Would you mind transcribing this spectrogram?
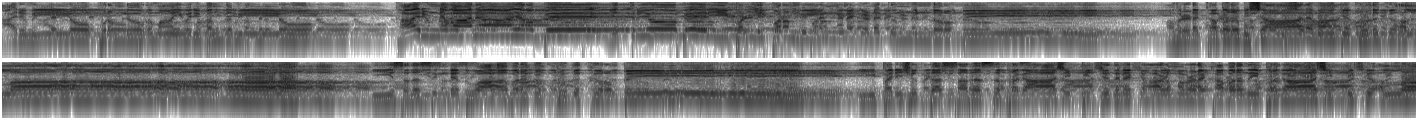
ആരുമില്ലല്ലോ പുറം ലോകമായി ഒരു ബന്ധമില്ലല്ലോ. കാരുണ്യവാനായ റബ്ബേ എത്രയോ പേര് ഈ പള്ളിപ്പറമ്പിൽ അങ്ങനെ കിടക്കുന്നുണ്ട് റബ്ബേ. അവരുടെ കബർ വിശാലമാക്കി കൊടുക്കുക അല്ലാ. ഈ സദസ്സിന്റെ ദ്വാവർക്ക് കൊടുക്ക് റബ്ബേ. ഈ പരിശുദ്ധ സദസ് പ്രകാശിപ്പിച്ചതിനേക്കാളും അവരുടെ കബർ നീ പ്രകാശിപ്പിക്കുക അല്ലാ.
